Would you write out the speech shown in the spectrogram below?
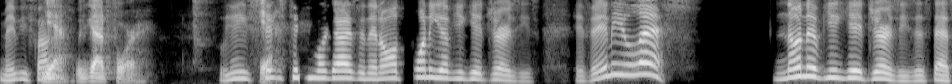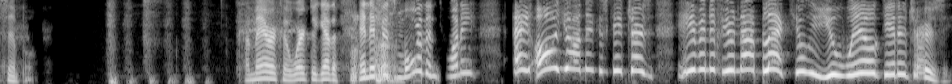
maybe five. Yeah, we've got four. We need Yeah. 16 more guys, and then all 20 of you get jerseys. If any less, none of you get jerseys. It's that simple. America, work together. And if it's more than 20, hey, all y'all niggas get jerseys. Even if you're not black, you you will get a jersey.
